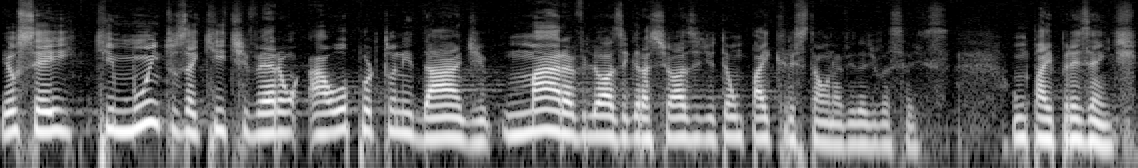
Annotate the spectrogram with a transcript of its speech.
Eu sei que muitos aqui tiveram a oportunidade maravilhosa e graciosa de ter um pai cristão na vida de vocês. Um pai presente,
